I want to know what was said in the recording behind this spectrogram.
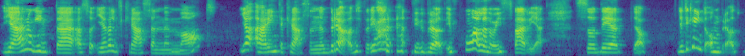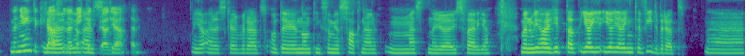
jag är nog inte, alltså jag är väldigt kräsen med mat jag är inte kräsen med bröd, för jag har ätit bröd i Polen och i Sverige. Så det, ja, jag tycker inte om bröd, men jag är inte kräsen jag, med vilket älskar, bröd jag äter. Jag älskar bröd och det är någonting som jag saknar mest när jag är i Sverige. Men vi har hittat, jag, jag gillar inte vitbröd, uh,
